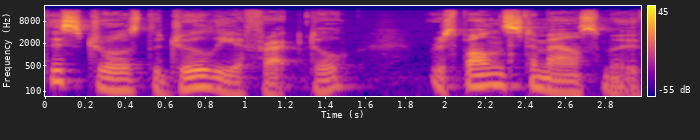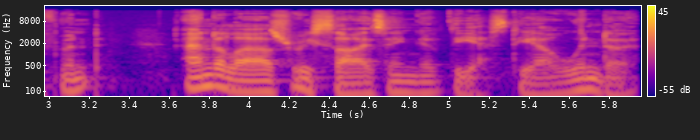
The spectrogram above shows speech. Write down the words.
This draws the Julia fractal, responds to mouse movement, and allows resizing of the SDL window.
